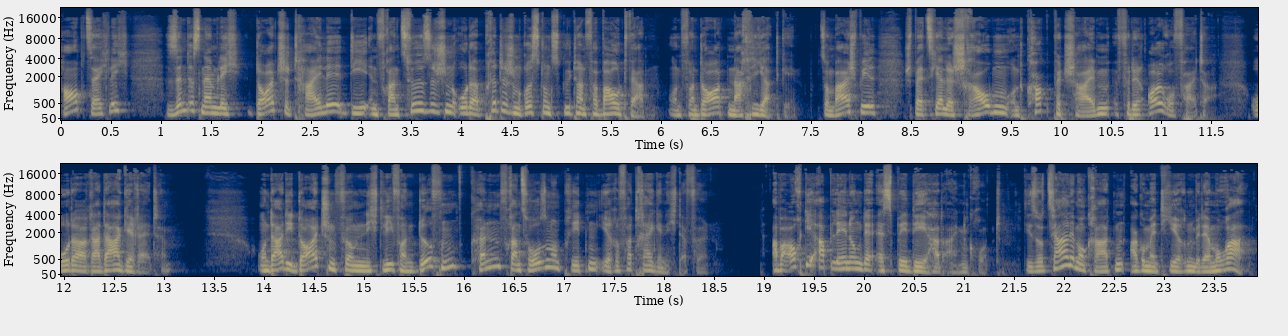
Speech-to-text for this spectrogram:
Hauptsächlich sind es nämlich deutsche Teile, die in französischen oder britischen Rüstungsgütern verbaut werden und von dort nach Riyadh gehen. Zum Beispiel spezielle Schrauben und Cockpitscheiben für den Eurofighter oder Radargeräte. Und da die deutschen Firmen nicht liefern dürfen, können Franzosen und Briten ihre Verträge nicht erfüllen. Aber auch die Ablehnung der SPD hat einen Grund. Die Sozialdemokraten argumentieren mit der Moral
